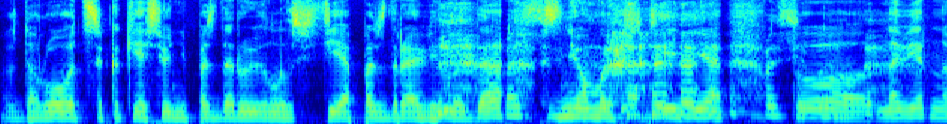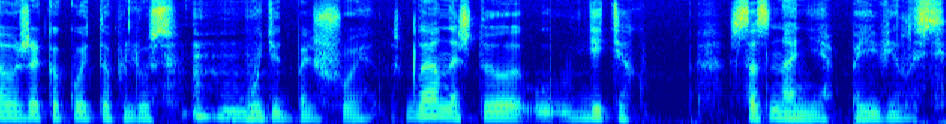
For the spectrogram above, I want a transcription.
здороваться, как я сегодня поздоровилась, тебя поздравила, да, с днем рождения, то, наверное, уже какой-то плюс будет большой. Главное, что в детях сознание появилось,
